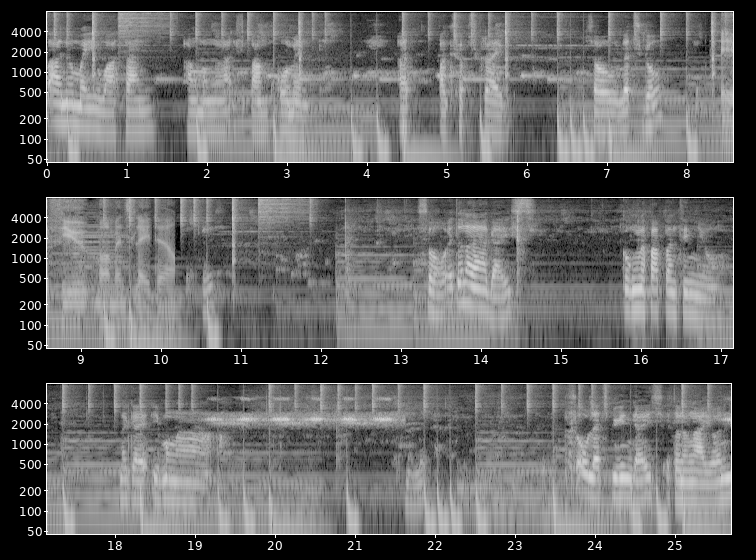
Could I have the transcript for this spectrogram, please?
paano maiwasan ang mga spam comment at pag-subscribe. So, let's go. A few moments later. guys. So, ito na nga guys. Kung napapansin nyo, na gaya- yung mga mali. So, let's begin guys. Ito na nga yun.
